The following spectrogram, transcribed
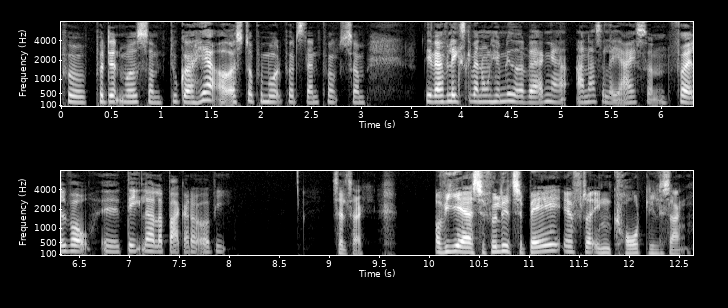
på, på den måde, som du gør her, og også stå på mål på et standpunkt, som det i hvert fald ikke skal være nogen hemmeligheder, hverken af Anders eller jeg sådan for alvor øh, deler eller bakker dig op i. Selv tak. Og vi er selvfølgelig tilbage efter en kort lille sang.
